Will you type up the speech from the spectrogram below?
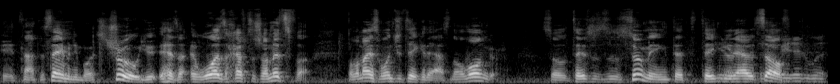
it's not the same anymore. It's true. You, it, a, it was a cheftush mitzvah, but the once you take it out, it's no longer. So the is assuming that taking it out itself. With,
